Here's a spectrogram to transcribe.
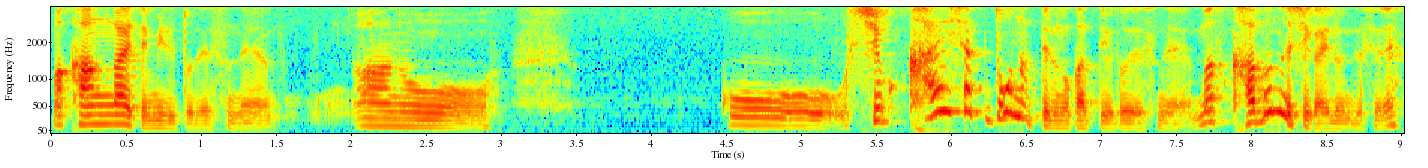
まあ、考えてみるとですねあのこう会社ってどうなってるのかっていうとですねまず株主がいるんですよね。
